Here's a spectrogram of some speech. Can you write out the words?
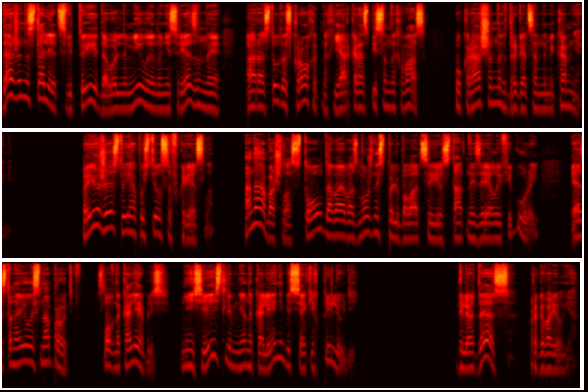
Даже на столе цветы, довольно милые, но не срезанные, а растут из крохотных, ярко расписанных ваз, украшенных драгоценными камнями. По ее жесту я опустился в кресло. Она обошла стол, давая возможность полюбоваться ее статной зрелой фигурой, и остановилась напротив, словно колеблясь, не сесть ли мне на колени без всяких прелюдий. «Глердесса», — проговорил я,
